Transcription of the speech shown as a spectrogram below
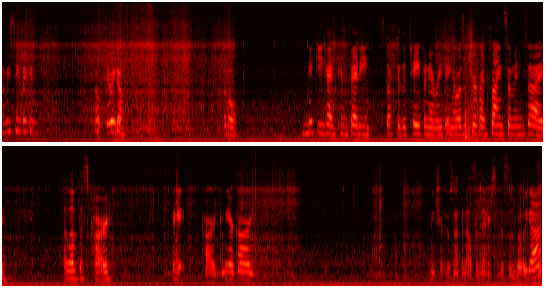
let me see if I can... Oh, there we go little Mickey head confetti stuck to the tape and everything. I wasn't sure if I'd find some inside. I love this card. Okay, card. Come here, card. Make sure there's nothing else in there. So this is what we got.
